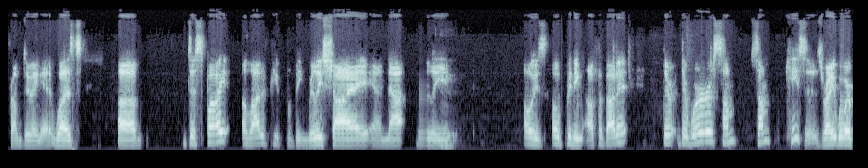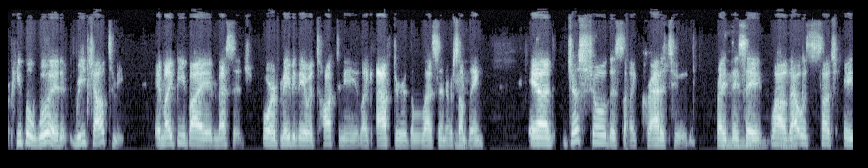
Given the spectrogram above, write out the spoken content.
from doing it was, um, despite a lot of people being really shy and not really mm. always opening up about it, there there were some some cases right where people would reach out to me. It might be by message, or maybe they would talk to me like after the lesson or mm. something, and just show this like gratitude right? Mm-hmm. They say, mm, "Wow, that mm. was such a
